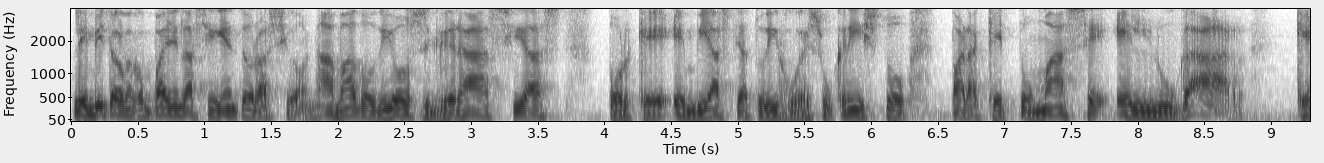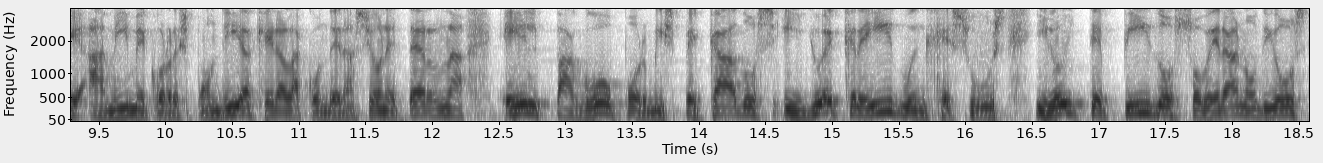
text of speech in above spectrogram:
Le invito a que me acompañe en la siguiente oración. Amado Dios, gracias porque enviaste a tu Hijo Jesucristo para que tomase el lugar que a mí me correspondía, que era la condenación eterna. Él pagó por mis pecados y yo he creído en Jesús. Y hoy te pido, soberano Dios,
